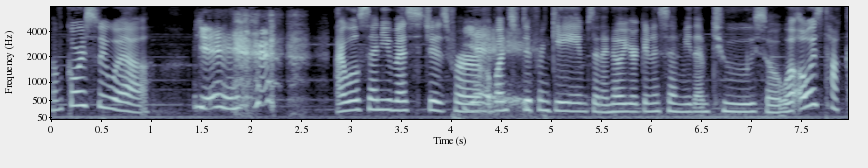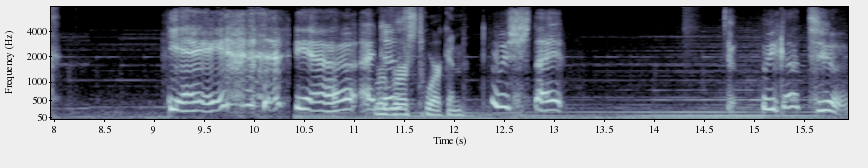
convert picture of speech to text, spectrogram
Of course we will. Yeah. I will send you messages for a bunch of different games, and I know you're gonna send me them too. So we'll always talk. Yay. yeah, I Reverse twerking. just wish that we got to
